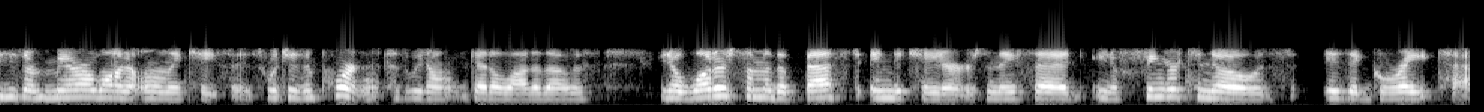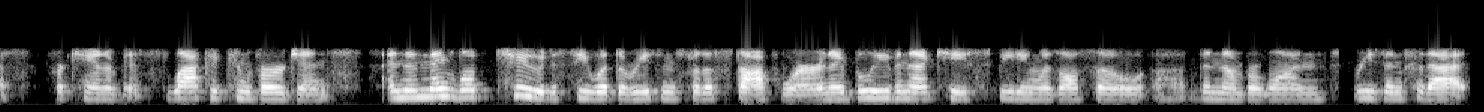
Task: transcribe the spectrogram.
these are marijuana only cases, which is important because we don't get a lot of those. You know, what are some of the best indicators? And they said, you know, finger to nose is a great test for cannabis, lack of convergence. And then they looked too to see what the reasons for the stop were. And I believe in that case, speeding was also uh, the number one reason for that.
